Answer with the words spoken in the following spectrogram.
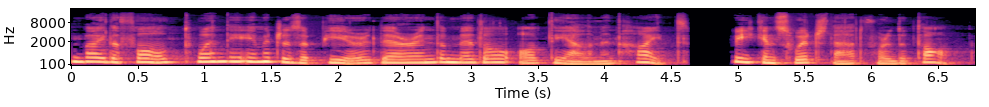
By default, when the images appear, they're in the middle of the element height. We can switch that for the top,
